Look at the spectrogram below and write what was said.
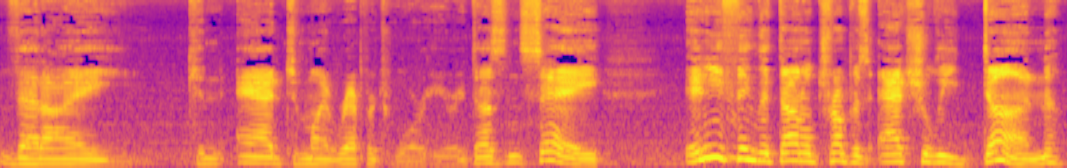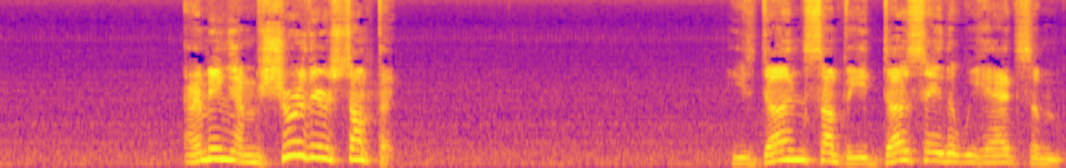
that I can add to my repertoire here. It doesn't say anything that Donald Trump has actually done. I mean, I'm sure there's something. He's done something. He does say that we had some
